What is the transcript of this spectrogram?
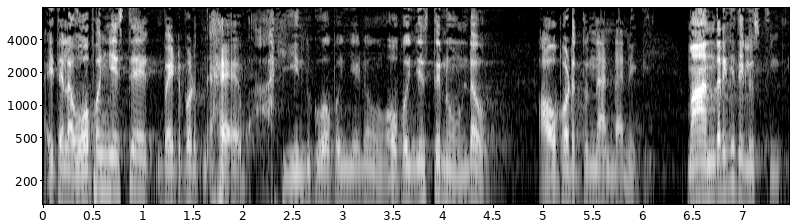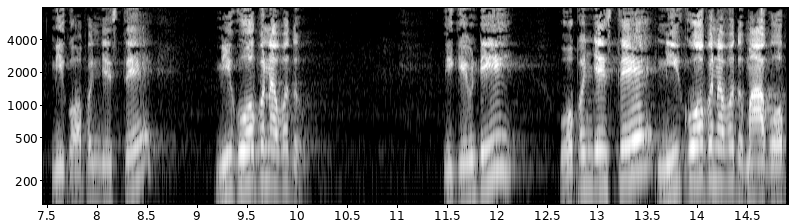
అయితే ఇలా ఓపెన్ చేస్తే బయటపడుతుంది ఎందుకు ఓపెన్ చేయడం? ఓపెన్ చేస్తే నువ్వు ఉండవు. అవపడుతుంది అనడానికి మా అందరికీ తెలుస్తుంది. నీకు ఓపెన్ చేస్తే నీకు ఓపెన్ అవ్వదు. నీకేమిటి? ఓపెన్ చేస్తే నీకు ఓపెన్ అవ్వదు. మాకు ఓపెన్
